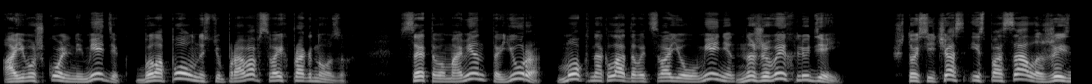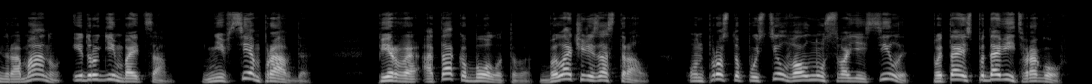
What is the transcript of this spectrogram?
а его школьный медик была полностью права в своих прогнозах. С этого момента Юра мог накладывать свое умение на живых людей, что сейчас и спасало жизнь Роману и другим бойцам. Не всем, правда. Первая атака Болотова была через астрал. Он просто пустил волну своей силы, пытаясь подавить врагов.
